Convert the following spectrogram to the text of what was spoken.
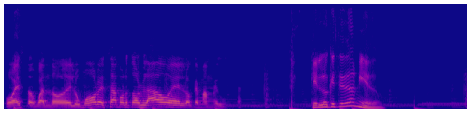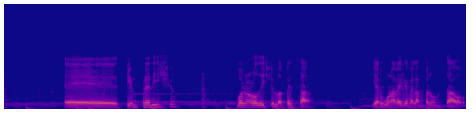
Pues esto, cuando el humor está por todos lados es lo que más me gusta. ¿Qué es lo que te da miedo? Eh, siempre he dicho, bueno, lo he dicho, lo he pensado. Y alguna vez que me lo han preguntado,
